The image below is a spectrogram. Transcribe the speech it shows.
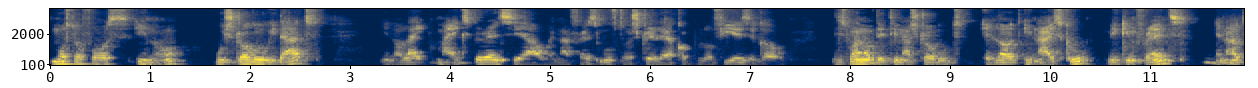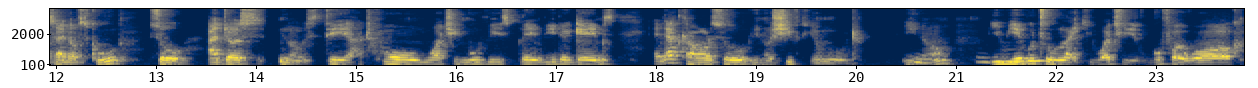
most of us, you know, we struggle with that. You know, like my experience here when I first moved to Australia a couple of years ago. It's one of the things I struggled a lot in high school, making friends mm-hmm. and outside of school. So I just, you know, stay at home, watching movies, playing video games. And that can also, you know, shift your mood. You know, mm-hmm. you'll be able to like you watch you go for a walk,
